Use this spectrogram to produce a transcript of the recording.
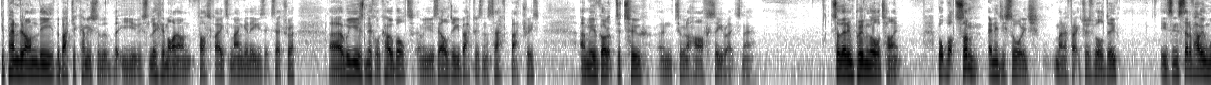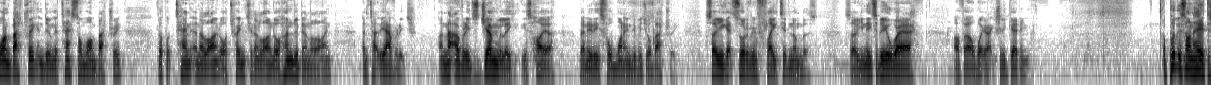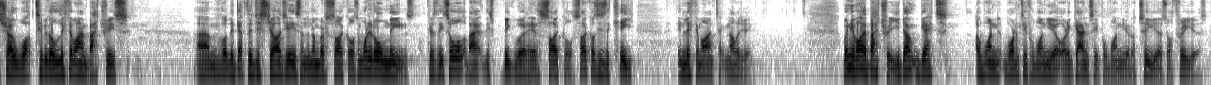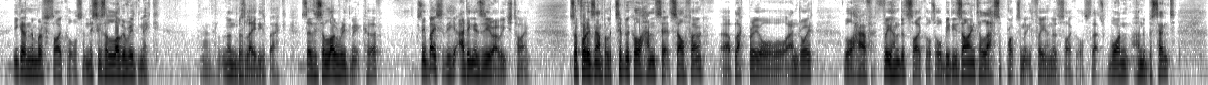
depending on the, the battery chemistry that, that you use. Lithium ion, phosphate, manganese, etc. Uh, we use nickel cobalt and we use LG batteries and SAFT batteries and we've got up to two and two and a half C rates now. So they're improving all the time. But what some energy storage manufacturers will do is instead of having one battery and doing a test on one battery, they'll put 10 in a line or 20 in a line or 100 in a line and take the average. And that average generally is higher than it is for one individual battery. So you get sort of inflated numbers. So you need to be aware of uh, what you're actually getting. I put this on here to show what typical lithium ion batteries, um, what the depth of discharge is and the number of cycles and what it all means. Because it's all about this big word here, cycles. Cycles is the key in lithium ion technology. When you buy a battery, you don't get a one warranty for one year or a guarantee for one year or two years or three years. You get a number of cycles, and this is a logarithmic. Uh, numbers ladies back. So this is a logarithmic curve. So you're basically adding a zero each time. So for example, a typical handset cell phone, uh, BlackBerry or, or Android, will have 300 cycles or be designed to last approximately 300 cycles. So that's 100%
